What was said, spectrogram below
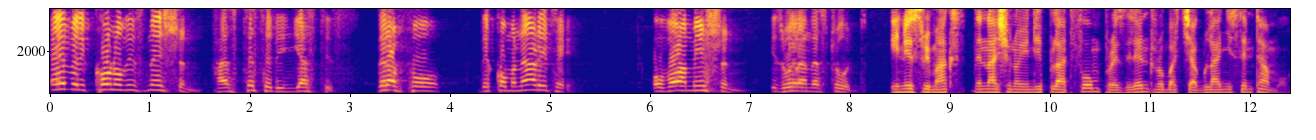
Every corner of this nation has tested injustice. Therefore, the commonality of our mission is well understood. In his remarks, the National Unity Platform President Robert Chagulanyi Sentamu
